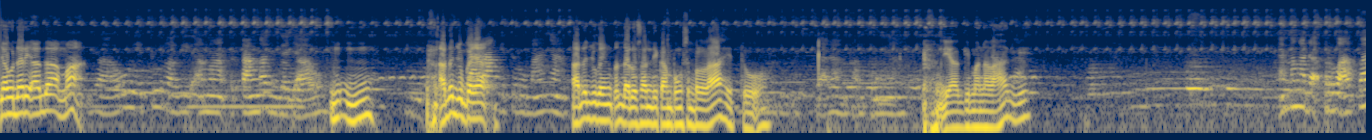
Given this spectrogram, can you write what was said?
jauh dari agama. jauh tetangga juga jauh Mm-mm. Ada juga ya, jarang gitu rumahnya ada juga yang tadarusan di kampung sebelah itu. kampungnya ya gimana lagi? emang ada perlu apa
